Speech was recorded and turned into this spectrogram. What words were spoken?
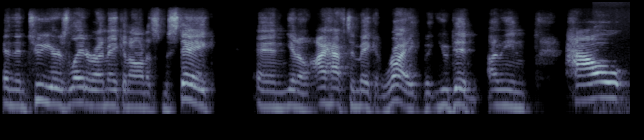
and then two years later I make an honest mistake and you know i have to make it right but you didn't. I mean how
